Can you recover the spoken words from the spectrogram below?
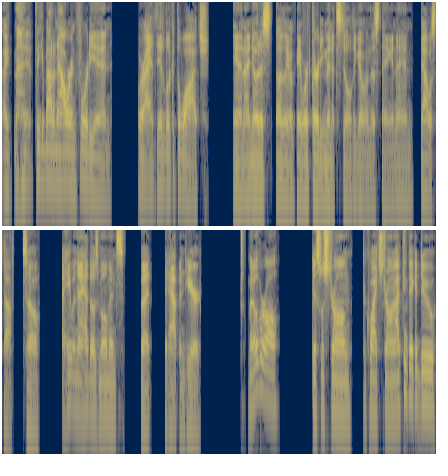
I, I think about an hour and 40 in, where I did look at the watch and I noticed I was like, okay, we're 30 minutes still to go in this thing, and and that was tough. So I hate when I had those moments, but it happened here. But overall, this was strong. They're quite strong. I think they could do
